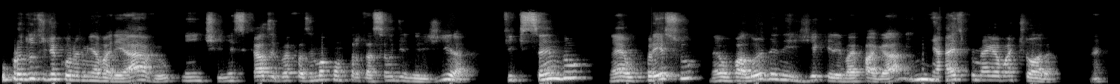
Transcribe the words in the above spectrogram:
O produto de economia variável, o cliente, nesse caso, ele vai fazer uma contratação de energia fixando né, o preço, né, o valor da energia que ele vai pagar em reais por megawatt-hora. Né.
